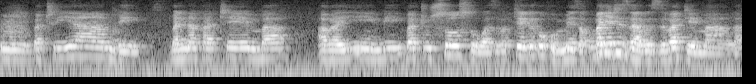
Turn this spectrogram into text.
Mm. batuyambe bannakatemba abayimbi batusoosowaze batuteekeko ku mmeeza ku bajeti zaabwe zebatemanga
